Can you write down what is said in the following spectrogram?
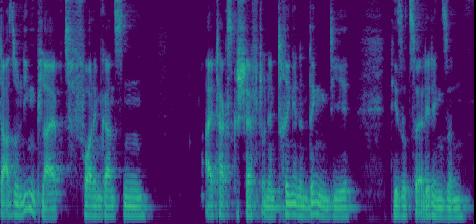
da so liegen bleibt vor dem ganzen Alltagsgeschäft und den dringenden Dingen, die, die so zu erledigen sind.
